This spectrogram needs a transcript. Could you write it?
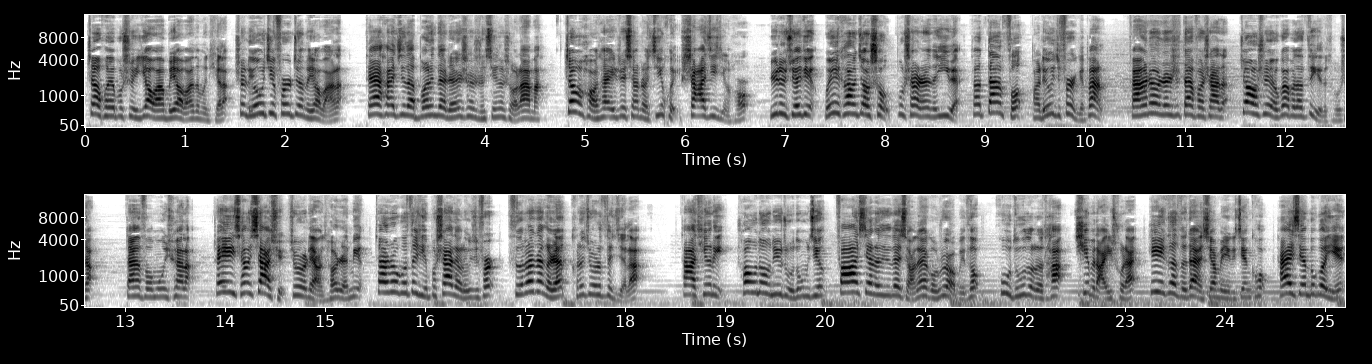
这回不是要完不要完的问题了，是刘继芬真的要完了。大家还记得柏林的人生是心狠手辣吗？正好他一直想找机会杀鸡儆猴，于是决定违抗教授不杀人的意愿，让丹佛把刘继芬给办了。反正人是丹佛杀的，教授也怪不到自己的头上。丹佛蒙圈了，这一枪下去就是两条人命，但如果自己不杀掉刘积分，死的那个人可能就是自己了。大厅里，冲动女主东京发现了自己的小奶狗瑞尔被揍，护犊子的她气不打一处来，一颗子弹消灭一个监控，还嫌不过瘾，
